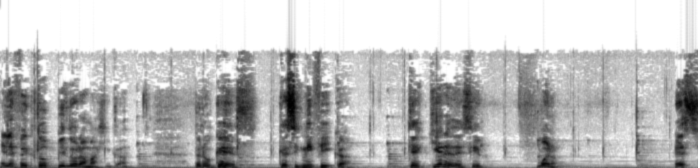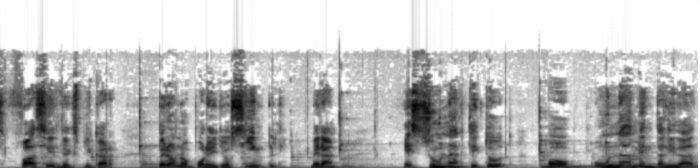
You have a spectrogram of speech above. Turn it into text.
el efecto píldora mágica. ¿Pero qué es? ¿Qué significa? ¿Qué quiere decir? Bueno, es fácil de explicar, pero no por ello simple. Verán, es una actitud o una mentalidad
